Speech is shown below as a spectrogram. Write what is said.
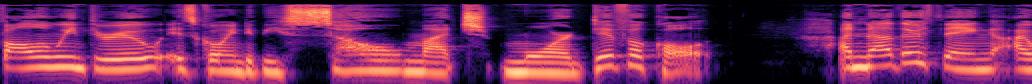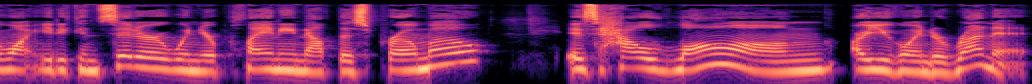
following through is going to be so much more difficult. Another thing I want you to consider when you're planning out this promo is how long are you going to run it?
